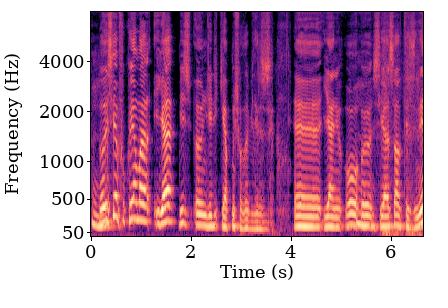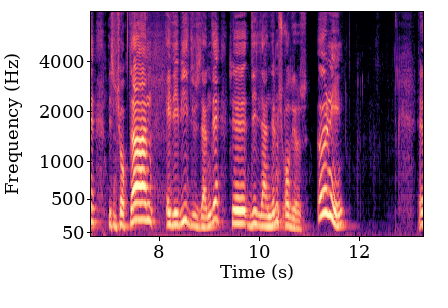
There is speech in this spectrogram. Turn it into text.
Dolayısıyla Fukuyama'ya biz öncelik yapmış olabiliriz. Ee, yani o e, siyasal tezini biz çoktan edebi düzlemde e, dillendirmiş oluyoruz. Örneğin e,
